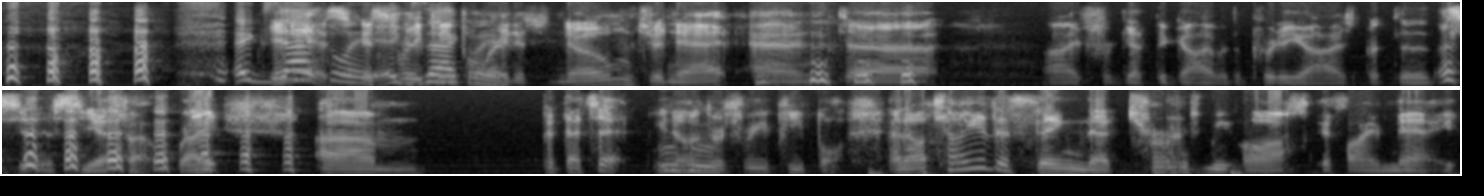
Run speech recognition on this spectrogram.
exactly, is. It's three exactly. people, right? It's Noam, Jeanette, and uh, I forget the guy with the pretty eyes, but the CFO, right? Um, but that's it. You know, Mhm. there are three people. And I'll tell you the thing that turned me off, if I may,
